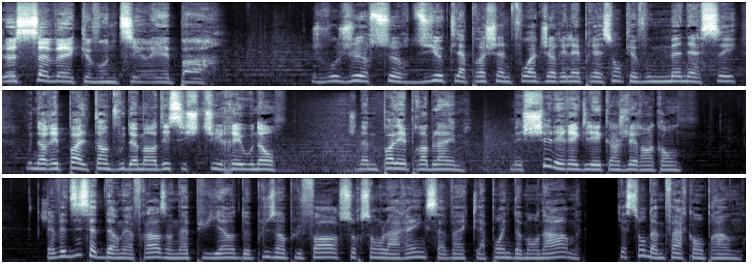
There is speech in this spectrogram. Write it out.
Je savais que vous ne tiriez pas. Je vous jure sur Dieu que la prochaine fois que j'aurai l'impression que vous me menacez, vous n'aurez pas le temps de vous demander si je tirerai ou non. Je n'aime pas les problèmes, mais je sais les régler quand je les rencontre. J'avais dit cette dernière phrase en appuyant de plus en plus fort sur son larynx avec la pointe de mon arme, question de me faire comprendre.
